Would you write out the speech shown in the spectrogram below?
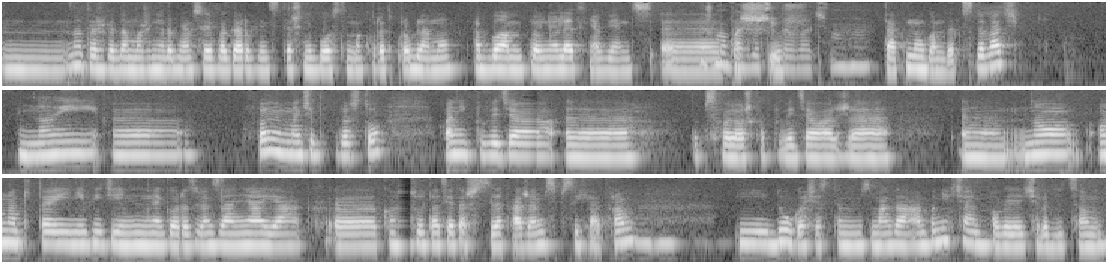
Mm, no też wiadomo, że nie robiłam sobie wagarów, więc też nie było z tym akurat problemu. A byłam pełnioletnia, więc e, już mogłaś też decydować. Już, mhm. Tak, mogłam decydować. No i e, w pewnym momencie po prostu pani powiedziała, ta psycholożka powiedziała, że no, ona tutaj nie widzi innego rozwiązania jak e, konsultacja też z lekarzem, z psychiatrą. Mhm. I długo się z tym zmagałam, bo nie chciałam powiedzieć rodzicom.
